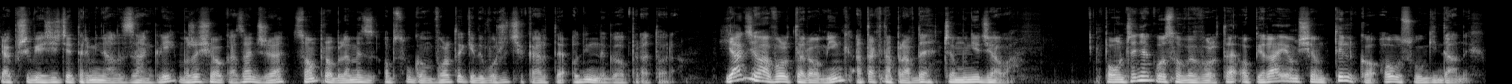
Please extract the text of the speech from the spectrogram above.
Jak przywieziecie terminal z Anglii, może się okazać, że są problemy z obsługą Volte, kiedy włożycie kartę od innego operatora. Jak działa Volte Roaming, a tak naprawdę czemu nie działa? Połączenia głosowe Volte opierają się tylko o usługi danych.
